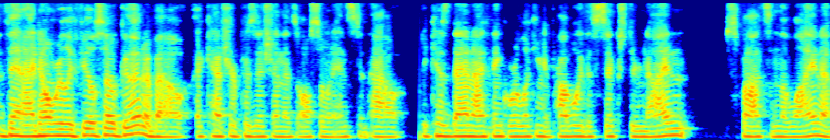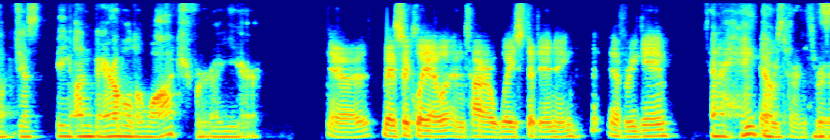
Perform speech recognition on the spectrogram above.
then I don't really feel so good about a catcher position that's also an instant out because then I think we're looking at probably the six through nine spots in the lineup just being unbearable to watch for a year. Yeah, basically an entire wasted inning every game. And I hate every those turn through.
